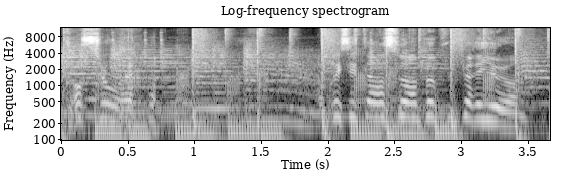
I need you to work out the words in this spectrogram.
Attention hein. Après c'était un saut un peu plus périlleux. hein.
